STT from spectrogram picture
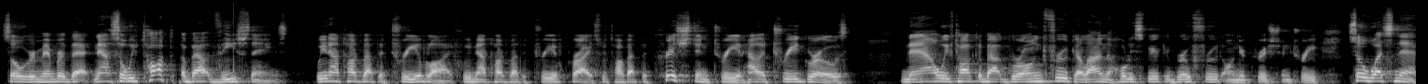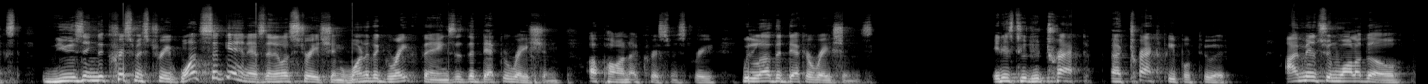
So remember that. Now, so we've talked about these things. We've now talked about the tree of life. We've now talked about the tree of Christ. We talked about the Christian tree and how the tree grows. Now we've talked about growing fruit, allowing the Holy Spirit to grow fruit on your Christian tree. So what's next? Using the Christmas tree once again as an illustration, one of the great things is the decoration upon a Christmas tree. We love the decorations. It is to attract, attract people to it. I mentioned a while ago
